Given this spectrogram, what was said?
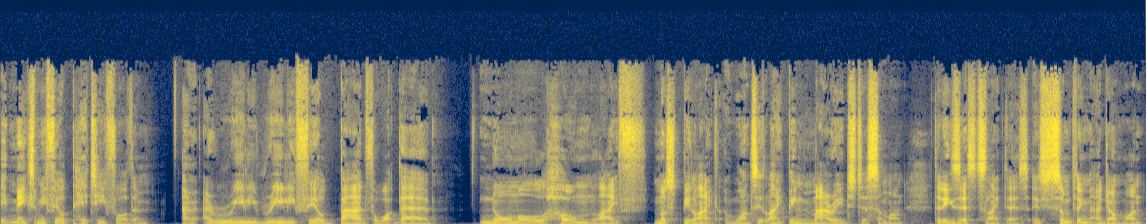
It makes me feel pity for them. I, I really, really feel bad for what their normal home life must be like. What's it like being married to someone that exists like this? It's something that I don't want.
